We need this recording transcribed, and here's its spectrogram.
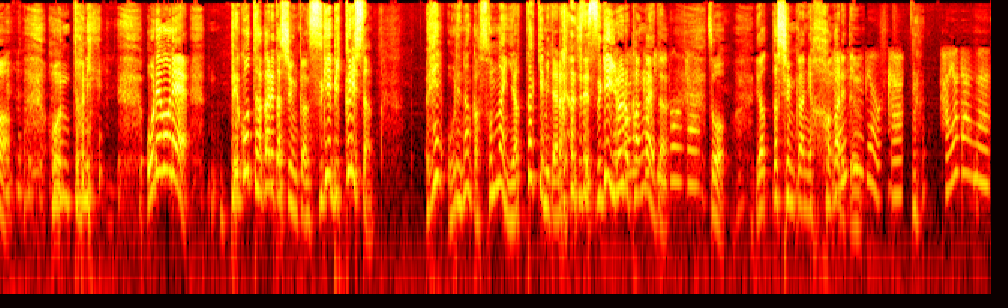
本当に。俺もね、ベコって剥がれた瞬間すげえびっくりしたの。え俺なんかそんなんやったっけみたいな感じですげえいろいろ考えた。そう。やった瞬間に剥がれて30る。秒か。早だな。あ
